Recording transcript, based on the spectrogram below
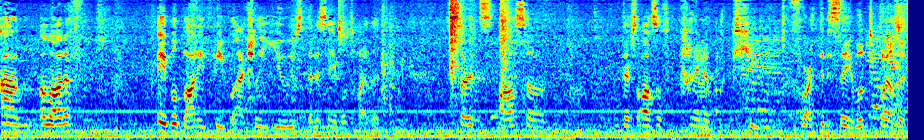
um, a lot of able bodied people actually use the disabled toilet. So it's also, there's also kind of a queue for the disabled toilet.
